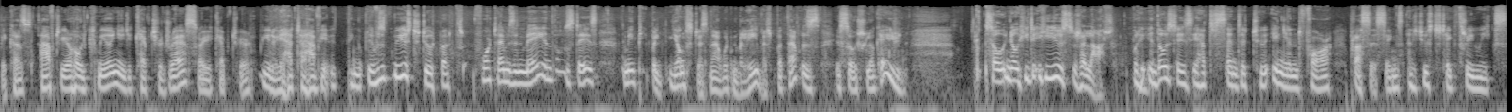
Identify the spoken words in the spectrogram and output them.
because after your whole Communion, you kept your dress or you kept your, you know, you had to have it. It was we used to do it about four times in May in those days. I mean, people, youngsters now wouldn't believe it, but that was a social occasion. So no, he he used it a lot. But in those days, he had to send it to England for processing, and it used to take three weeks.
